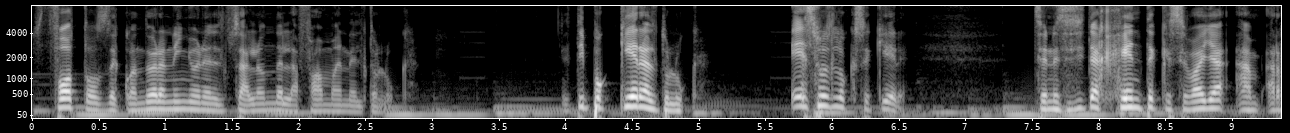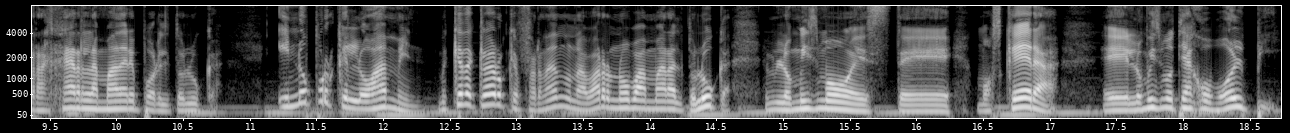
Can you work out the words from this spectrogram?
fotos de cuando era niño en el Salón de la Fama en el Toluca. El tipo quiere al Toluca. Eso es lo que se quiere. Se necesita gente que se vaya a, rajar la madre por el Toluca. Y no porque lo amen. Me queda claro que Fernando Navarro no va a amar al Toluca. Lo mismo este, Mosquera. Eh, lo mismo Tiago Volpi.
